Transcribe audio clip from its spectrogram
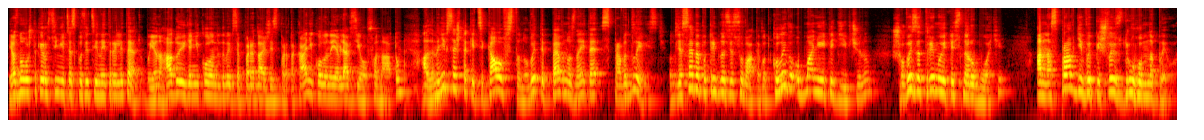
Я знову ж таки розцінюю це з позиції нейтралітету, бо я нагадую, я ніколи не дивився передач зі Спартака, ніколи не являвся його фанатом. Але мені все ж таки цікаво встановити певну, знаєте, справедливість. Для себе потрібно з'ясувати, от коли ви обманюєте дівчину, що ви затримуєтесь на роботі, а насправді ви пішли з другом на пиво.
